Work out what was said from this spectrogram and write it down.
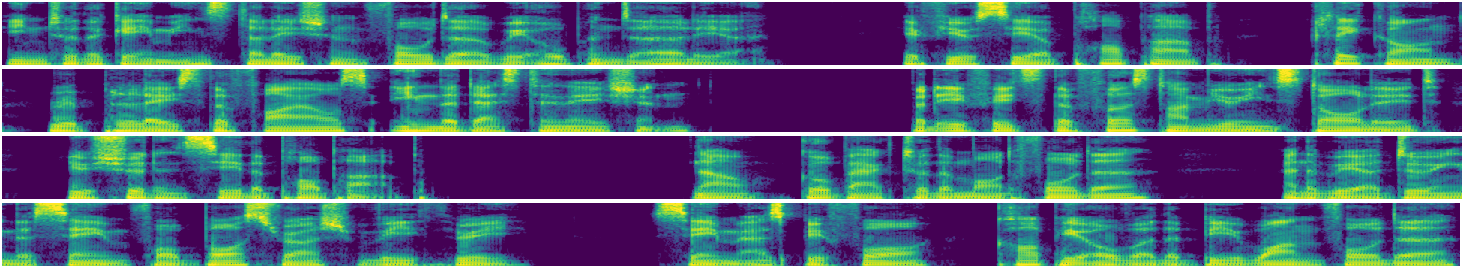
into the game installation folder we opened earlier. If you see a pop-up, click on Replace the files in the destination. But if it's the first time you install it, you shouldn't see the pop-up. Now go back to the mod folder, and we are doing the same for Boss Rush v3. Same as before, copy over the B1 folder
